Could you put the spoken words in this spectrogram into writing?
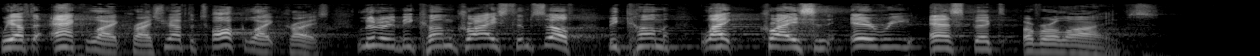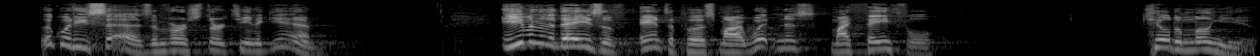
We have to act like Christ. We have to talk like Christ. Literally become Christ himself. Become like Christ in every aspect of our lives. Look what he says in verse 13 again. Even in the days of Antipas, my witness, my faithful, killed among you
